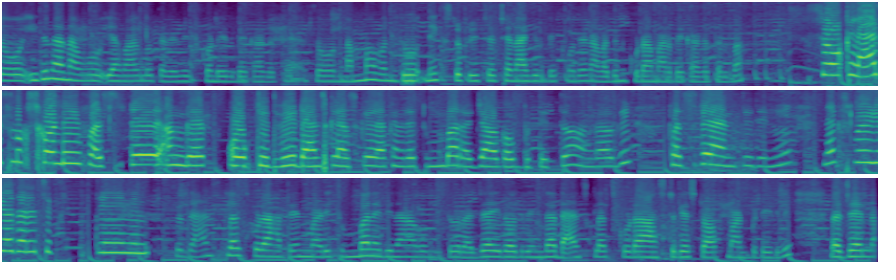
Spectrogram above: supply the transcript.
so ಇದನ್ನ ನಾವು ಯಾವಾಗಲೂ ತಲೆಯಲ್ಲಿ ಇಟ್ಕೊಂಡಿರ್ಬೇಕಾಗತ್ತೆ ಸೊ ನಮ್ಮ ಒಂದು ನೆಕ್ಸ್ಟ್ ಫ್ಯೂಚರ್ ಚೆನ್ನಾಗಿರ್ಬೇಕು ಅಂದರೆ ನಾವು ಅದನ್ನು ಕೂಡ ಮಾಡಬೇಕಾಗತ್ತಲ್ವಾ? ಸೊ ಕ್ಲಾಸ್ ಮುಗಿಸ್ಕೊಂಡು ಫಸ್ಟ್ ಹಂಗೆ ಹೋಗ್ತಿದ್ವಿ ಡ್ಯಾನ್ಸ್ ಕ್ಲಾಸ್ಗೆ ಯಾಕಂದರೆ ತುಂಬ ರಜೆ ಆಗೋಗ್ಬಿಟ್ಟಿತ್ತು. ಹಂಗಾಗಿ ಫಸ್ಟ್ ಡೇ ಅಂತಿದ್ದೀನಿ. ನೆಕ್ಸ್ಟ್ ವಿಡಿಯೋದಲ್ಲಿ ಸಿಗ್ತೀನಿ. ಸೊ ಡ್ಯಾನ್ಸ್ ಕ್ಲಾಸ್ ಕೂಡ ಅಟೆಂಡ್ ಮಾಡಿ ತುಂಬಾ ದಿನ ಆಗೋಗಿತ್ತು ರಜೆ ಇರೋದ್ರಿಂದ ಡ್ಯಾನ್ಸ್ ಕ್ಲಾಸ್ ಕೂಡ ಅಷ್ಟಿಗೆ ಸ್ಟಾಪ್ ಮಾಡಿಬಿಟ್ಟಿದ್ವಿ. ರಜೆ ಎಲ್ಲ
